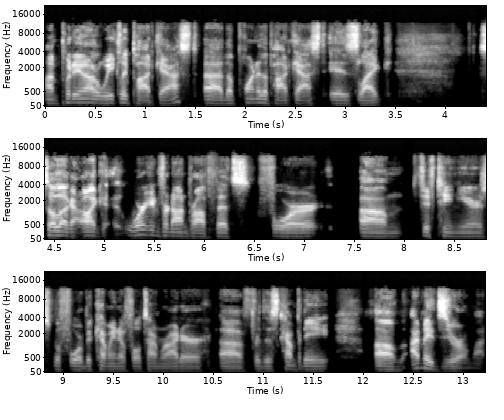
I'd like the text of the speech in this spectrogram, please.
I'm putting out a weekly podcast. Uh, the point of the podcast is like, so look, like working for nonprofits for um, 15 years before becoming a full-time writer uh, for this company, um, I made zero money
